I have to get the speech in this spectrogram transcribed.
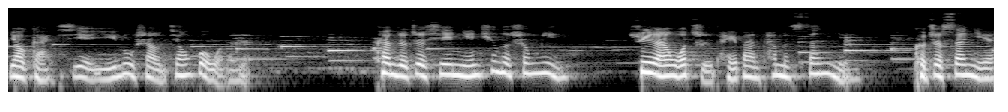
要感谢一路上教过我的人。看着这些年轻的生命，虽然我只陪伴他们三年，可这三年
